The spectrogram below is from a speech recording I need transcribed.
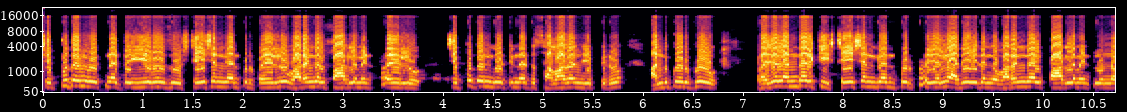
చెప్పుతోని కొట్టినట్టు ఈ రోజు స్టేషన్ గన్పూర్ ప్రజలు వరంగల్ పార్లమెంట్ ప్రజలు చెప్పుతోని కొట్టినట్టు సమాధానం చెప్పారు అందుకొరకు ప్రజలందరికీ స్టేషన్ గన్పూర్ ప్రజలు అదే విధంగా వరంగల్ పార్లమెంట్లో ఉన్న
